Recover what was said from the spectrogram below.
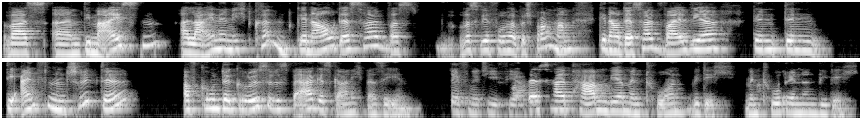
was ähm, die meisten alleine nicht können. Genau deshalb, was was wir vorher besprochen haben, genau deshalb, weil wir den, den, die einzelnen Schritte aufgrund der Größe des Berges gar nicht mehr sehen. Definitiv, ja. Und deshalb haben wir Mentoren wie dich, Mentorinnen wie dich.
